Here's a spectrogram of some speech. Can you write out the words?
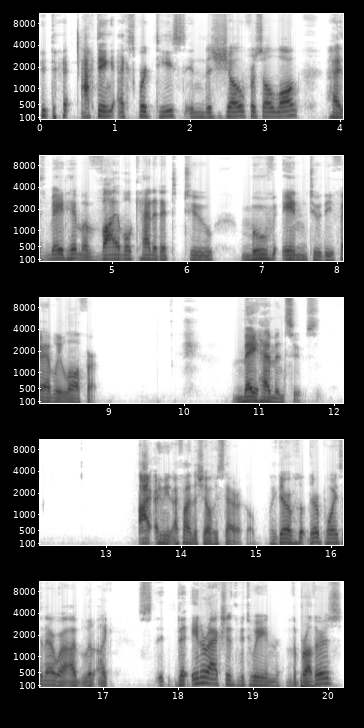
acting expertise in this show for so long has made him a viable candidate to move into the family law firm. Mayhem ensues. I, I mean, I find the show hysterical. Like there are there are points in there where I'm like the interactions between the brothers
